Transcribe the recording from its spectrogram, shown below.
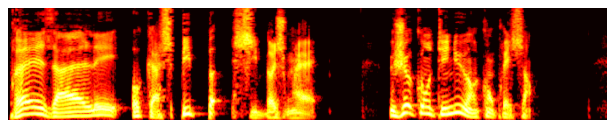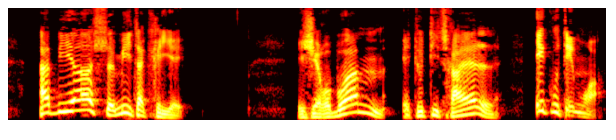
prêts à aller au casse-pipe si besoin je continue en compressant. Abia se mit à crier. Jéroboam et tout Israël, écoutez-moi.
